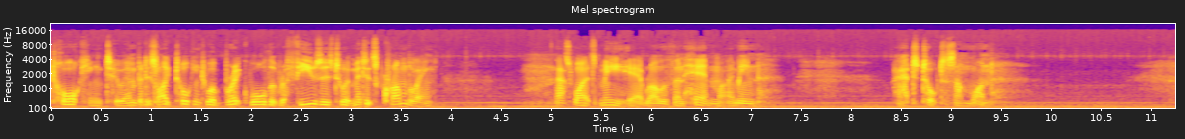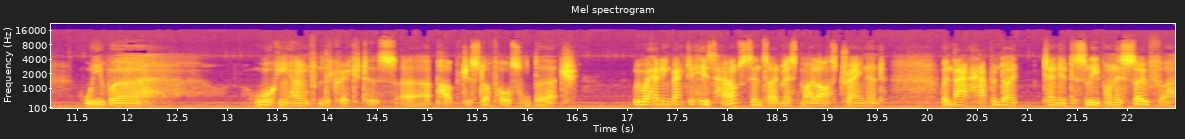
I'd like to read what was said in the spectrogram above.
talking to him, but it's like talking to a brick wall that refuses to admit it's crumbling. That's why it's me here rather than him. I mean, I had to talk to someone. We were walking home from the Cricketers, uh, a pub just off Horsell Birch. We were heading back to his house since I'd missed my last train, and when that happened, I tended to sleep on his sofa.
